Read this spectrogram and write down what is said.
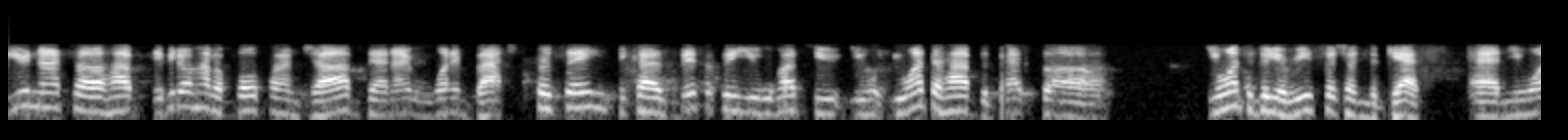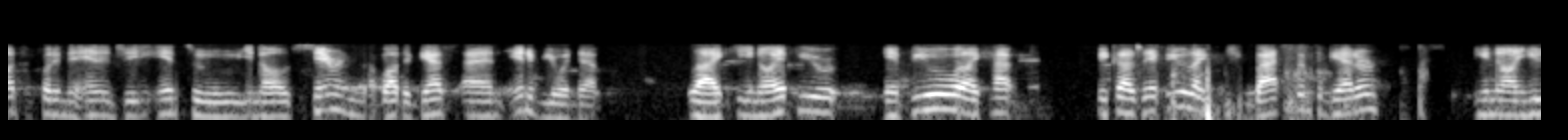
you're not uh have if you don't have a full time job then i wouldn't batch per se because basically you want to you you want to have the best uh you want to do your research on the guests and you want to put in the energy into you know sharing about the guests and interviewing them. Like you know if you if you like have because if you like batch them together you know you,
